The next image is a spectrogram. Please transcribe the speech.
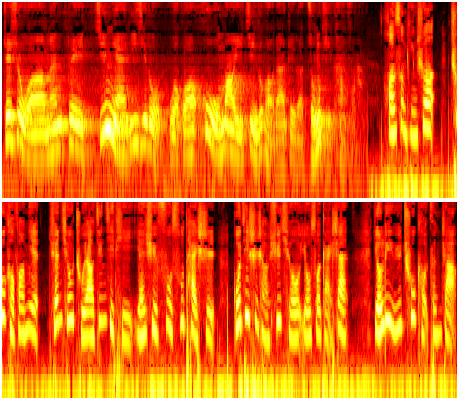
这是我们对今年一季度我国货物贸易进出口的这个总体看法。黄颂平说，出口方面，全球主要经济体延续复苏态势，国际市场需求有所改善，有利于出口增长。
